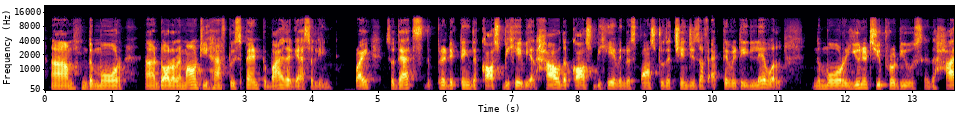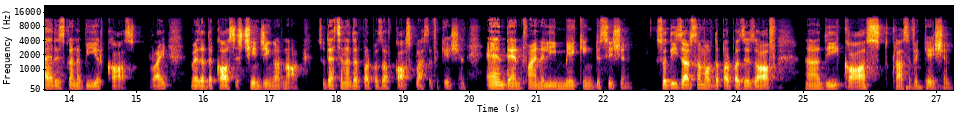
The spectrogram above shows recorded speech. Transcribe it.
um, the more uh, dollar amount you have to spend to buy the gasoline, right? So that's the predicting the cost behavior, how the cost behave in response to the changes of activity level the more units you produce, the higher is going to be your cost, right? Whether the cost is changing or not. So that's another purpose of cost classification. And then finally, making decision. So these are some of the purposes of uh, the cost classification.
